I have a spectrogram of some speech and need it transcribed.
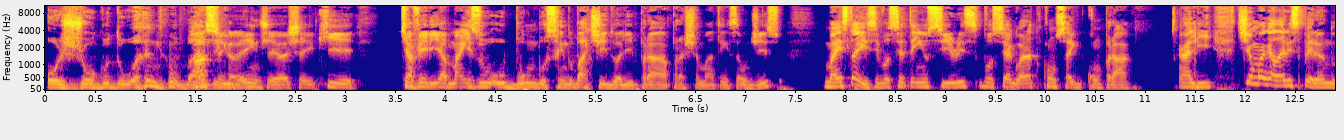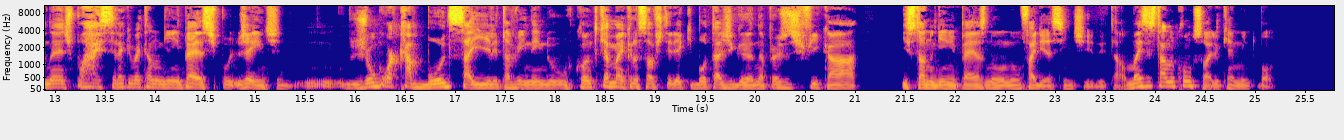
o jogo do ano, basicamente. Ah, Eu achei que, que haveria mais o, o bumbo sendo batido ali para chamar a atenção disso. Mas tá aí, se você tem o Series, você agora consegue comprar ali. Tinha uma galera esperando, né? Tipo, ai, será que vai estar no Game Pass? Tipo, gente, o jogo acabou de sair, ele tá vendendo o quanto que a Microsoft teria que botar de grana para justificar estar no Game Pass não, não faria sentido e tal. Mas está no console, o que é muito bom.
